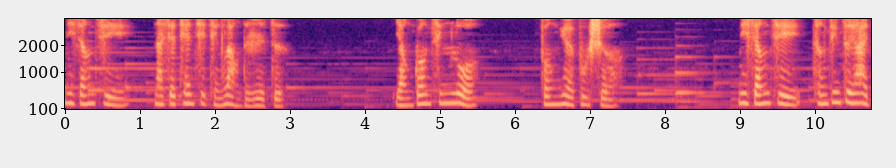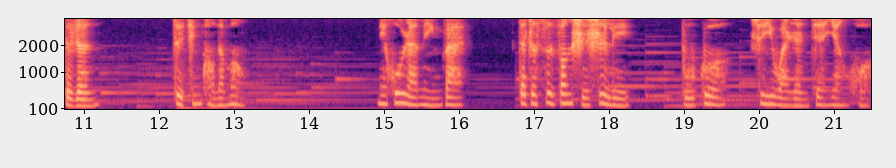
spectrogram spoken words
你想起那些天气晴朗的日子，阳光倾落，风月不舍。你想起曾经最爱的人，最轻狂的梦。你忽然明白，在这四方时事里，不过是一碗人间烟火。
